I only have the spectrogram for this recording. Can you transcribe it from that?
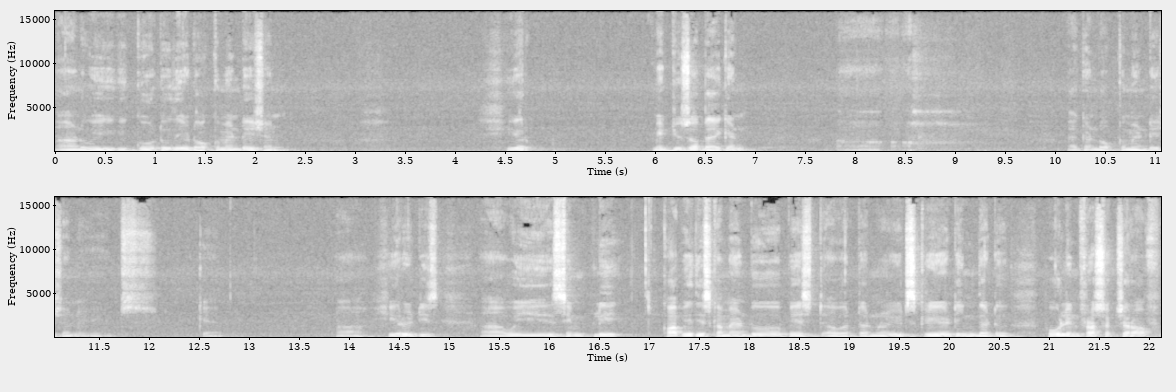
and we go to the documentation. Here, Medusa backend uh, backend documentation. It's okay. Uh, here it is. Uh, we simply copy this command to paste our terminal. It's creating that uh, whole infrastructure of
